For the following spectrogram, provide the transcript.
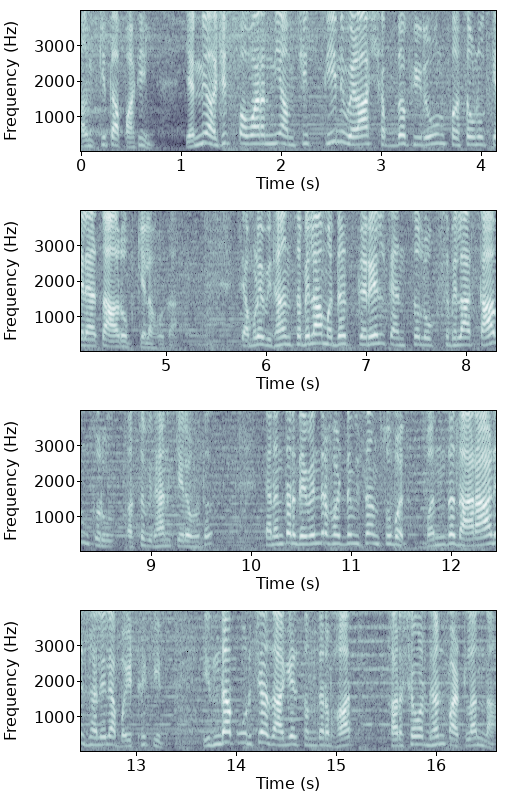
अंकिता पाटील यांनी अजित पवारांनी आमची तीन वेळा शब्द फिरवून फसवणूक केल्याचा आरोप केला होता. त्यामुळे विधानसभेला मदत करेल त्यांचं लोकसभेला काम करू असं विधान केलं होतं. त्यानंतर देवेंद्र फडणवीसांसोबत बंद दाराआड झालेल्या बैठकीत इंदापूरच्या जागेसंदर्भात हर्षवर्धन पाटलांना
